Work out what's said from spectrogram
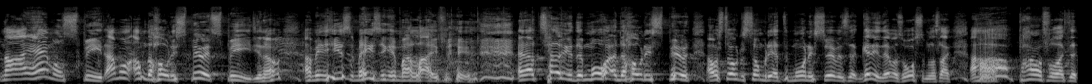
now I am on speed. I'm, on, I'm the Holy Spirit speed, you know. I mean, He's amazing in my life. and I'll tell you, the more in the Holy Spirit, I was talking to somebody at the morning service that, Getty, that was awesome. I was like, ah, oh, powerful. I said,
